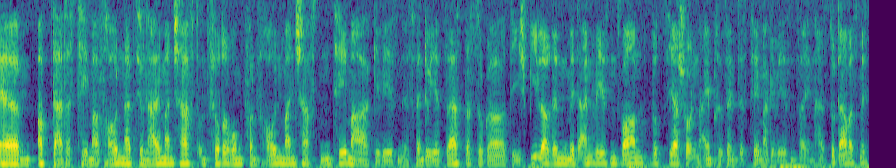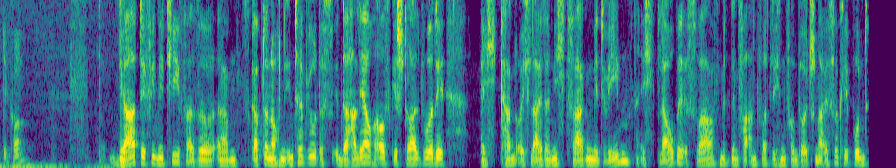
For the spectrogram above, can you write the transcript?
Ähm, ob da das Thema Frauennationalmannschaft und Förderung von Frauenmannschaften Thema gewesen ist. Wenn du jetzt sagst, dass sogar die Spielerinnen mit anwesend waren, wird es ja schon ein präsentes Thema gewesen sein. Hast du da was mitbekommen? Ja, definitiv. Also ähm, es gab dann auch ein Interview, das in der Halle auch ausgestrahlt wurde. Ich kann euch leider nicht sagen, mit wem. Ich glaube, es war mit einem Verantwortlichen vom Deutschen Eishockeybund,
